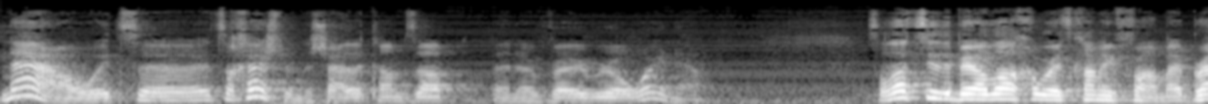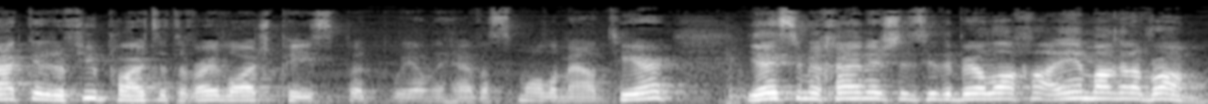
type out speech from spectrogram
Now it's a, it's a cheshbon. The shaila comes up in a very real way now. So let's see the Biur Halacha where it's coming from. I bracketed a few parts. It's a very large piece, but we only have a small amount here. Yesim Mechamish, you see the Biur Halacha. I am Magen Avram.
